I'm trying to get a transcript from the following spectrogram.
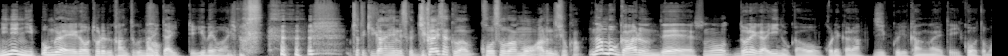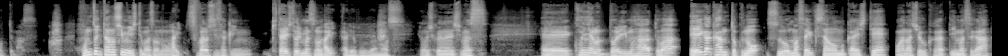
2年に1本ぐらい映画を撮れる監督になりたいっていう夢はあります。ちょっと気が変ですけど、次回作は構想はもうあるんでしょうか？何本かあるんで、そのどれがいいのかをこれからじっくり考えていこうと思ってます。本当に楽しみにしてます。あの、はい素晴らしい作品期待しておりますので、はい、ありがとうございます。よろしくお願いします。えー今夜のドリームハートは映画監督の須尾正幸さんをお迎えしてお話を伺っていますが、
